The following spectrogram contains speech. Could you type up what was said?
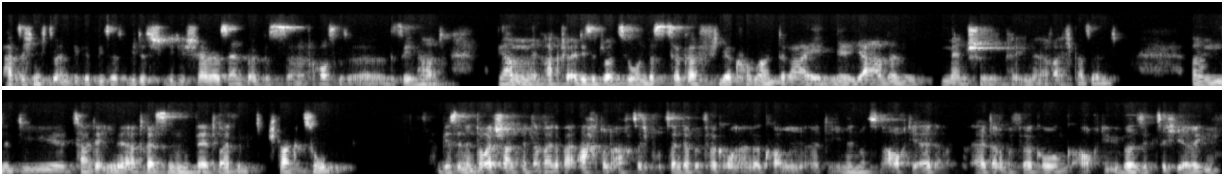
hat sich nicht so entwickelt, wie, das, wie, das, wie die Sheryl Sandberg das äh, vorausgesehen hat. Wir haben aktuell die Situation, dass circa 4,3 Milliarden Menschen per E-Mail erreichbar sind. Ähm, die Zahl der E-Mail-Adressen weltweit nimmt stark zu. Wir sind in Deutschland mittlerweile bei 88 Prozent der Bevölkerung angekommen. Äh, die E-Mail nutzen auch die ältere Bevölkerung, auch die über 70-Jährigen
